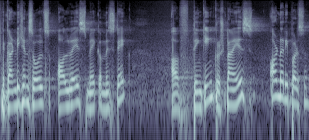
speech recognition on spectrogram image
The conditioned souls always make a mistake of thinking Krishna is ordinary person.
